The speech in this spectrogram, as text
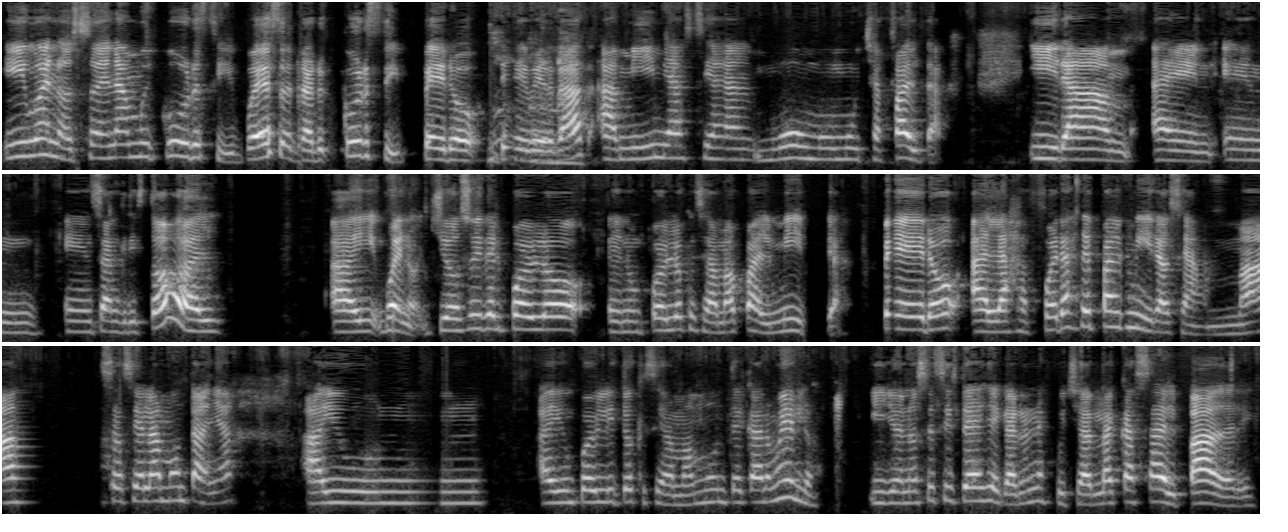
Y bueno, suena muy cursi, puede sonar cursi, pero de verdad a mí me hacían muy, muy, mucha falta. Ir a, en, en, en, San Cristóbal, hay, bueno, yo soy del pueblo, en un pueblo que se llama Palmira, pero a las afueras de Palmira, o sea, más hacia la montaña, hay un, hay un pueblito que se llama Monte Carmelo. Y yo no sé si ustedes llegaron a escuchar la Casa del Padre,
